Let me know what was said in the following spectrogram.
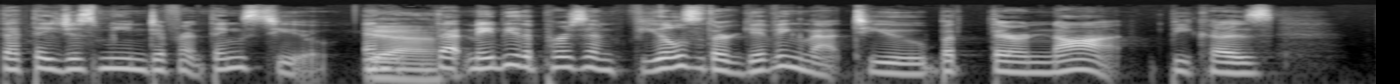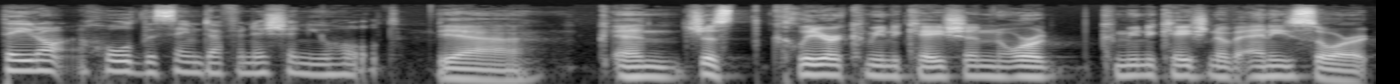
that they just mean different things to you and Yeah. that maybe the person feels they're giving that to you but they're not because they don't hold the same definition you hold Yeah. And just clear communication or communication of any sort,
